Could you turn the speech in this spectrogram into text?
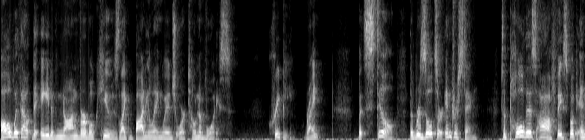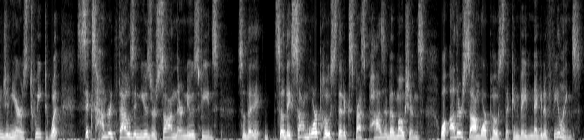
all without the aid of nonverbal cues like body language or tone of voice. Creepy, right? But still, the results are interesting. To pull this off, Facebook engineers tweaked what 600,000 users saw in their news feeds so they, so they saw more posts that expressed positive emotions, while others saw more posts that conveyed negative feelings.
